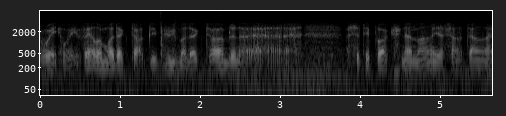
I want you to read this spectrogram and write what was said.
Oui, oui, vers le mois d'octobre, début mois d'octobre, cette époque, finalement, il y a 100 ans, euh,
